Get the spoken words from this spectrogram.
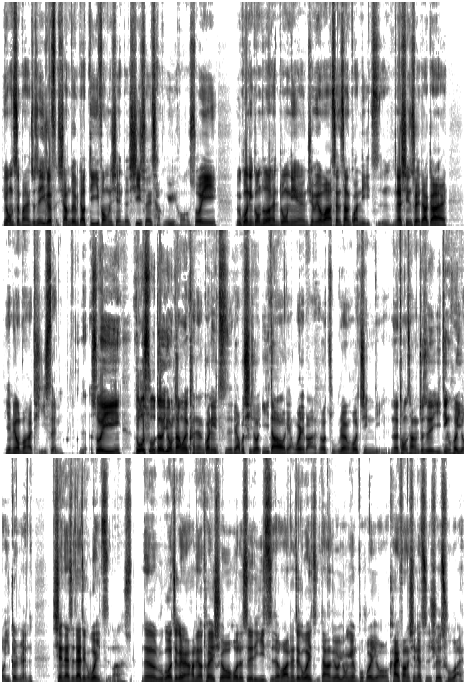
游泳池本来就是一个相对比较低风险的戏水场域哦，所以如果你工作了很多年，却没有办法升上管理职，那薪水大概也没有办法提升。所以，多数的游泳单位可能管理职了不起就一到两位吧，说主任或经理。那通常就是一定会有一个人现在是在这个位置嘛。那如果这个人他没有退休或者是离职的话，那这个位置当然就永远不会有开放新的职缺出来。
